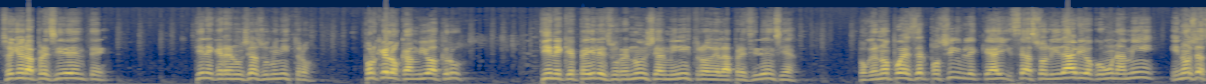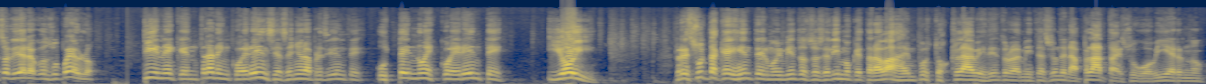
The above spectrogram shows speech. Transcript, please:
Señora Presidente, tiene que renunciar a su ministro. ¿Por qué lo cambió a Cruz? Tiene que pedirle su renuncia al ministro de la Presidencia. Porque no puede ser posible que ahí sea solidario con una mí y no sea solidario con su pueblo. tiene que entrar en coherencia, señora Presidente. Usted no es coherente y hoy resulta que hay gente del movimiento socialismo que trabaja en puestos claves dentro de la administración de la plata de su gobierno.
